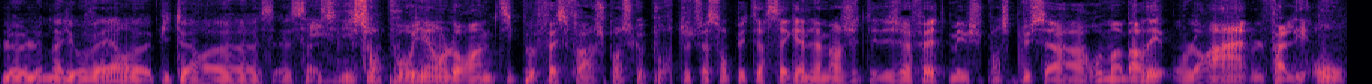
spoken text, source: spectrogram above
le, le maillot vert. Euh, Peter, euh, ça- Ils n'y sont pour rien, on leur a un petit peu fait. Enfin, je pense que pour toute façon, Peter Sagan, la marge était déjà faite, mais je pense plus à Romain Bardet. On leur a, enfin, les, on,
